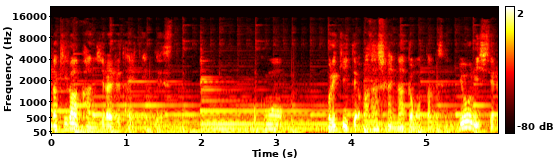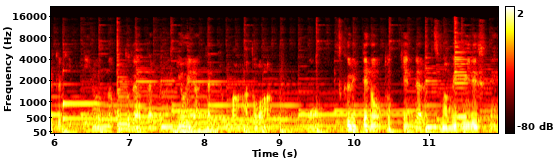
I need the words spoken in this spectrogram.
だけが感じられる体験です。僕もこれ聞いて、あ、確かになって思ったんですけど、料理してる時っていろんな音であったりとか、匂いであったりとか、あとはもう作り手の特権であるつまみ食いですね。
